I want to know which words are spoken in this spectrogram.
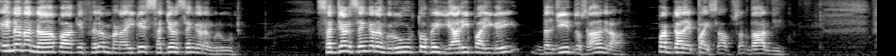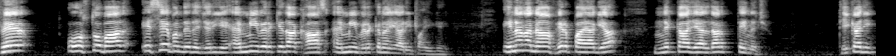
ਇਹਨਾਂ ਦਾ ਨਾਂ ਪਾ ਕੇ ਫਿਲਮ ਬਣਾਈ ਗਈ ਸੱਜਣ ਸਿੰਘ ਰੰਗਰੂਟ। ਸੱਜਣ ਸਿੰਘ ਰੰਗਰੂਟ ਤੋਂ ਫਿਰ ਯਾਰੀ ਪਾਈ ਗਈ ਦਲਜੀਤ ਦੋਸਾਂਝ ਨਾਲ, ਪੱਗ ਵਾਲੇ ਭਾਈ ਸਾਹਿਬ ਸਰਦਾਰ ਜੀ। ਫਿਰ ਉਸ ਤੋਂ ਬਾਅਦ ਇਸੇ ਬੰਦੇ ਦੇ ਜਰੀਏ ਐਮੀ ਵਿਰਕ ਦਾ ਖਾਸ ਐਮੀ ਵਿਰਕ ਨਾਲ ਯਾਰੀ ਪਾਈ ਗਈ। ਇਹਨਾਂ ਦਾ ਨਾਂ ਫਿਰ ਪਾਇਆ ਗਿਆ ਨਿੱਕਾ ਜੈਲਦਾਰ 3 ਚ। ਠੀਕ ਆ ਜੀ?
